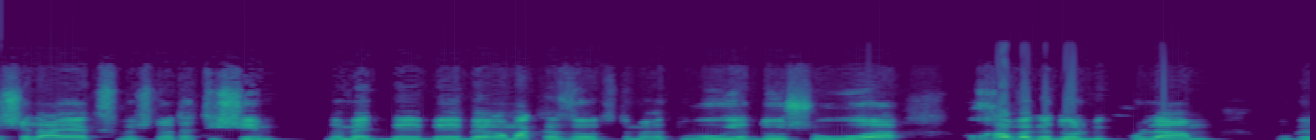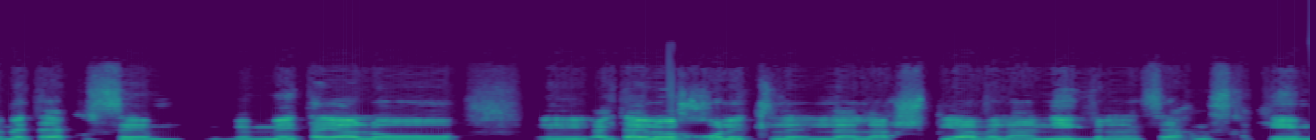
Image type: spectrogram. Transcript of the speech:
של אייקס בשנות ה-90, באמת, ברמה כזאת. זאת אומרת, הוא ידעו שהוא הכוכב הגדול מכולם, הוא באמת היה קוסם, באמת היה לו, אה, הייתה לו יכולת להשפיע ולהנהיג ולנצח משחקים.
